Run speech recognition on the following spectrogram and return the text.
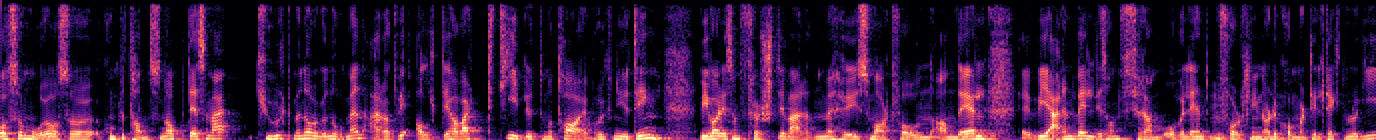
Og så må jo også kompetansen opp. Det som er kult med Norge og nordmenn, er at vi alltid har vært tidlig ute med å ta i bruk nye ting. Vi var liksom først i verden med høy smartphone-andel. Vi er en veldig sånn framoverlent mm. befolkning når det mm. kommer til teknologi.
